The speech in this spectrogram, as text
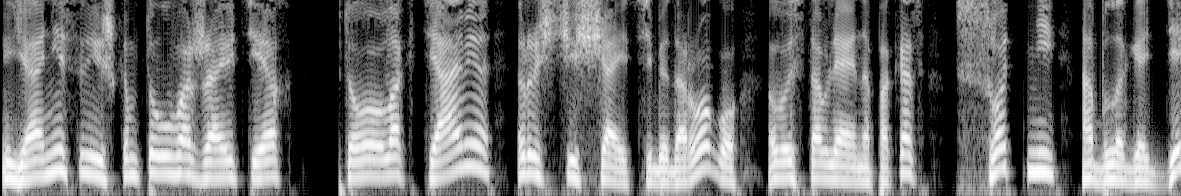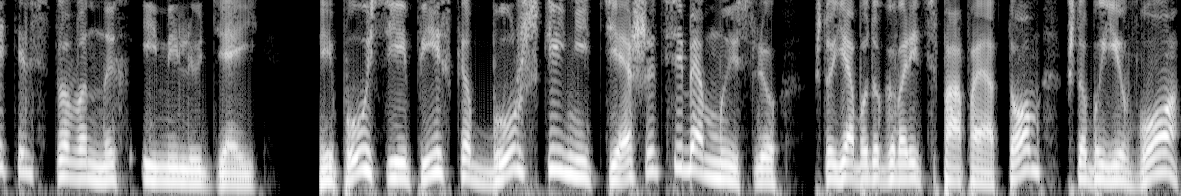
Я не слишком-то уважаю тех, кто локтями расчищает себе дорогу, выставляя на показ сотни облагодетельствованных ими людей. И пусть епископ Бурский не тешит себя мыслью, что я буду говорить с папой о том, чтобы его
